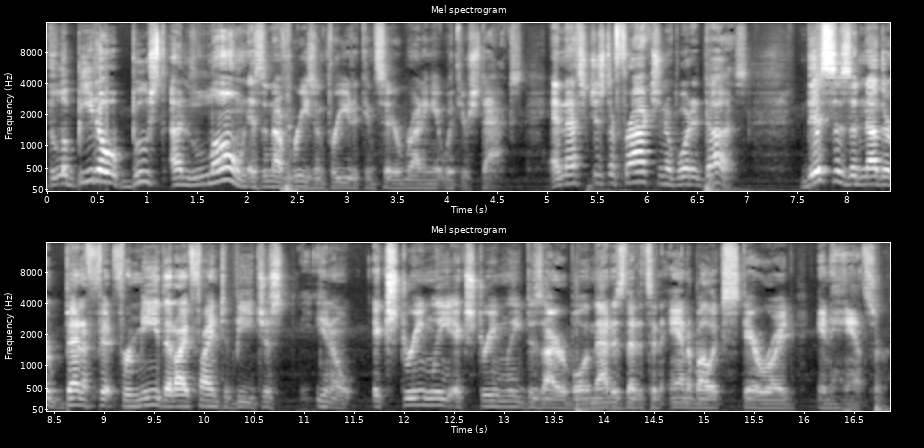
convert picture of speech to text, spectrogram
The libido boost alone is enough reason for you to consider running it with your stacks and that's just a fraction of what it does this is another benefit for me that I find to be just, you know, extremely, extremely desirable, and that is that it's an anabolic steroid enhancer.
